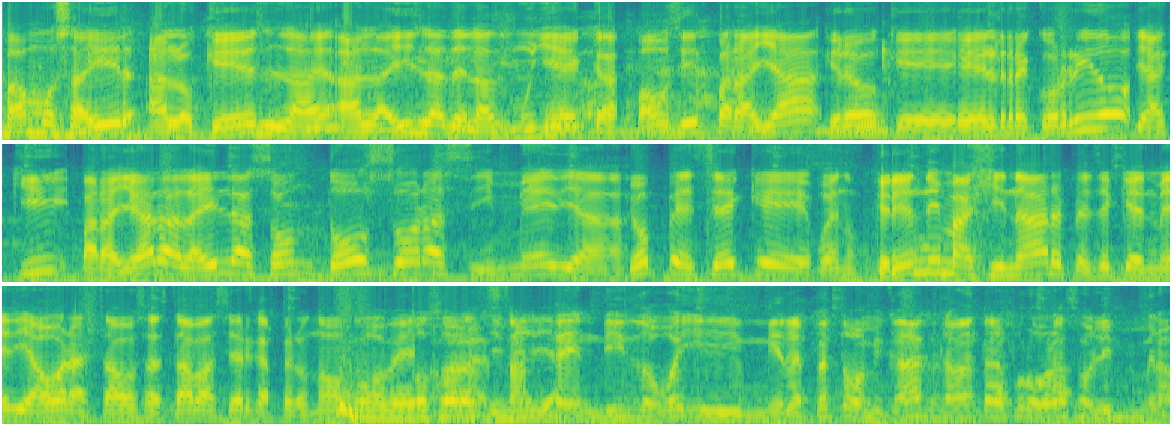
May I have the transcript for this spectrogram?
vamos a ir a lo que es la, a la isla de las muñecas. Vamos a ir para allá. Creo que el recorrido de aquí para llegar a la isla son dos horas y media. Yo pensé que, bueno, queriendo imaginar, pensé que en media hora estaba, o sea, estaba cerca, pero no. ¿Cómo ves? Dos horas y Está media. tendido, güey. Y mi respeto a mi canal que se va a entrar puro brazo limpio. Mira,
